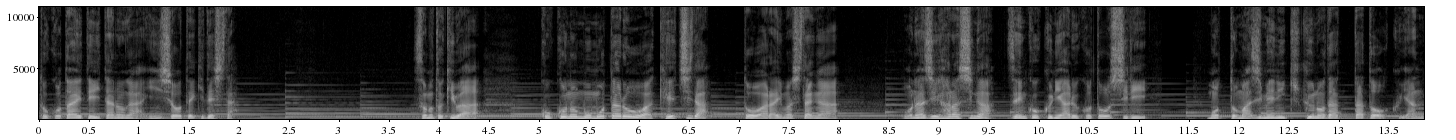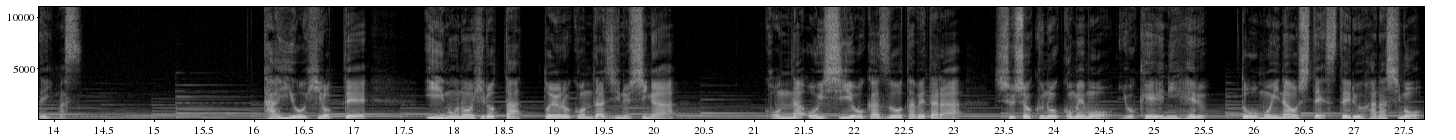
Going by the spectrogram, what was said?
と答えていたのが印象的でした。その時は「ここの桃太郎はケチだ」と笑いましたが同じ話が全国にあることを知りもっと真面目に聞くのだったと悔やんでいます。鯛を拾っていいものを拾ったと喜んだ地主がこんな美味しいおかずを食べたら主食の米も余計に減ると思い直して捨てる話も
